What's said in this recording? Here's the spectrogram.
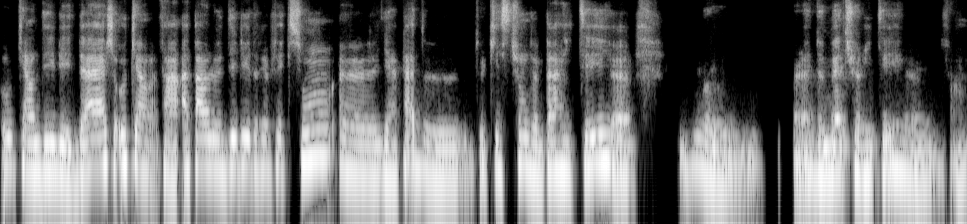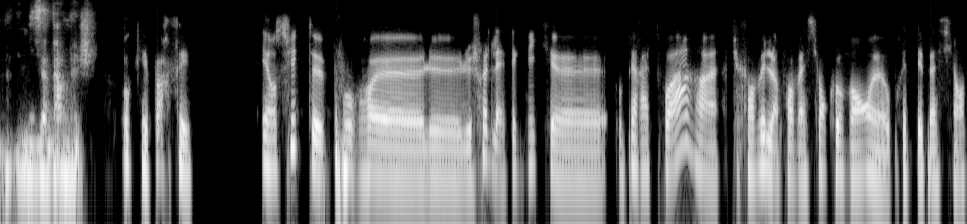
aucun délai d'âge, aucun, enfin à part le délai de réflexion, il n'y a pas de, de question de parité voilà, de maturité, euh, enfin, mise à part l'âge. Ok, parfait. Et ensuite, pour le, choix de la technique opératoire, tu formules l'information comment auprès de tes patientes?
